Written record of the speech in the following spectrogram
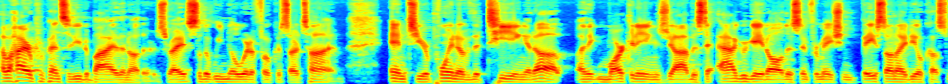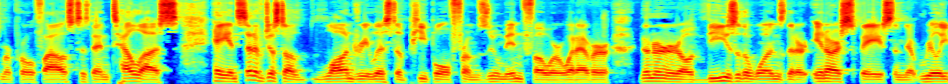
have a higher propensity to buy than others, right? So that we know where to focus our time. And to your point of the teeing it up, I think marketing's job is to aggregate all this information based on ideal customer profiles to then tell us, hey, instead of just a laundry list of people from ZoomInfo or whatever, no, no, no, no, these are the ones that are in our space and that really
